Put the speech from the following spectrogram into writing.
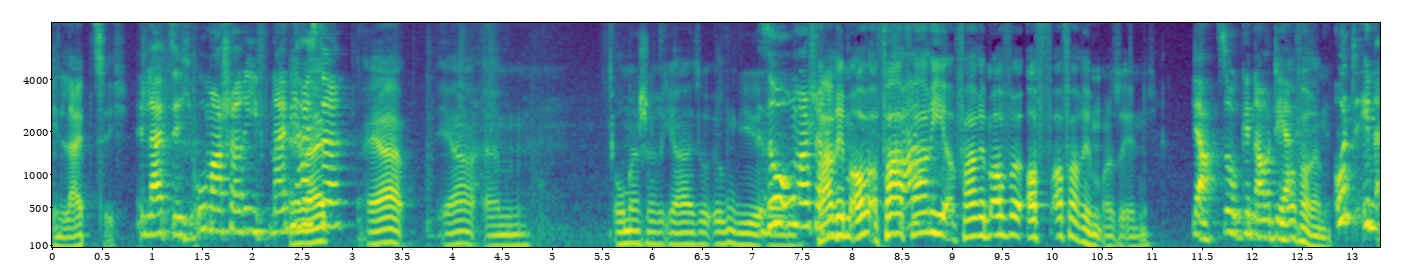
In Leipzig. In Leipzig, Omar Sharif. Nein, wie In heißt Leip- er? Ja, ja, ähm. Oma Schari, ja, so irgendwie. So, ähm, Oma Schari. Farim, Off- Fa- Fa- Fari, Farim Off- Off- Offarim oder so ähnlich. Ja, so genau der. Offerem. Und im, äh,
